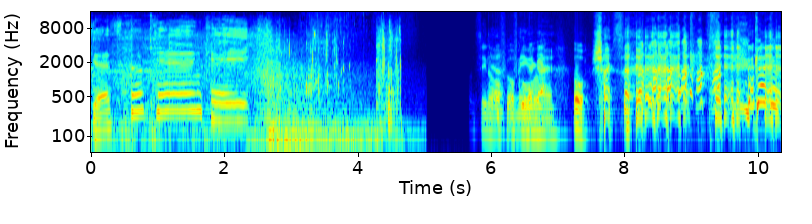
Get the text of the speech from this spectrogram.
Gets the pancake. Szene Ja, auf, mega aufgehoben. geil. Oh, scheiße. Kacke.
